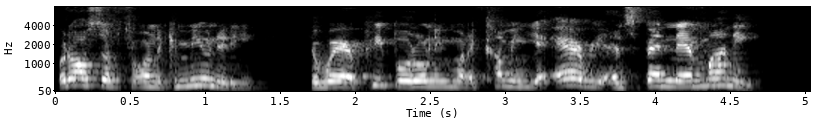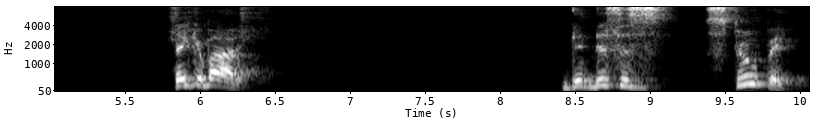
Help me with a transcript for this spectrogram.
but also on the community to where people don't even want to come in your area and spend their money. Think about it. This is stupid.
